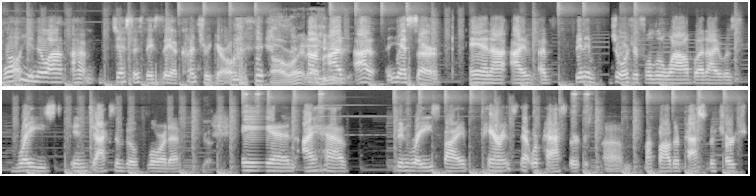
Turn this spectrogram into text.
Well, you know, I'm, I'm just as they say, a country girl. All right, I um, I, I, yes, sir. And I, I've, I've been in Georgia for a little while, but I was raised in Jacksonville, Florida, yeah. and I have been raised by parents that were pastors. Um, my father pastored a church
